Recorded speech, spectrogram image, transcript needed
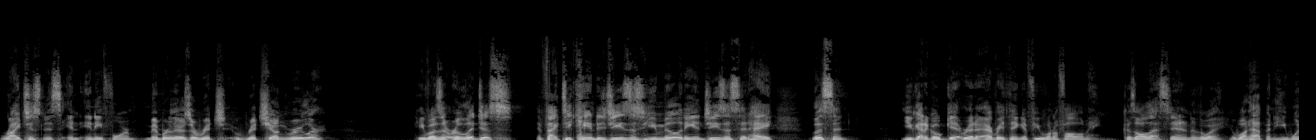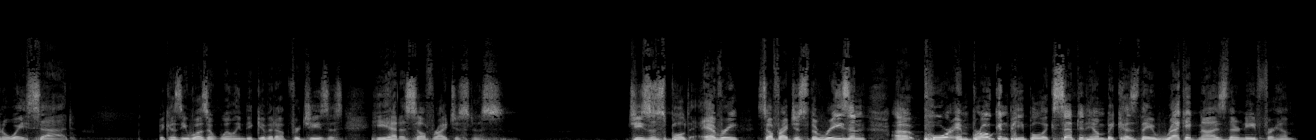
self-righteousness in any form. Remember there's a rich, rich young ruler? He wasn't religious. In fact, he came to Jesus in humility, and Jesus said, Hey, listen, you got to go get rid of everything if you want to follow me, because all that's standing in the way. And what happened? He went away sad because he wasn't willing to give it up for Jesus. He had a self righteousness. Jesus pulled every self righteous. The reason uh, poor and broken people accepted him because they recognized their need for him.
